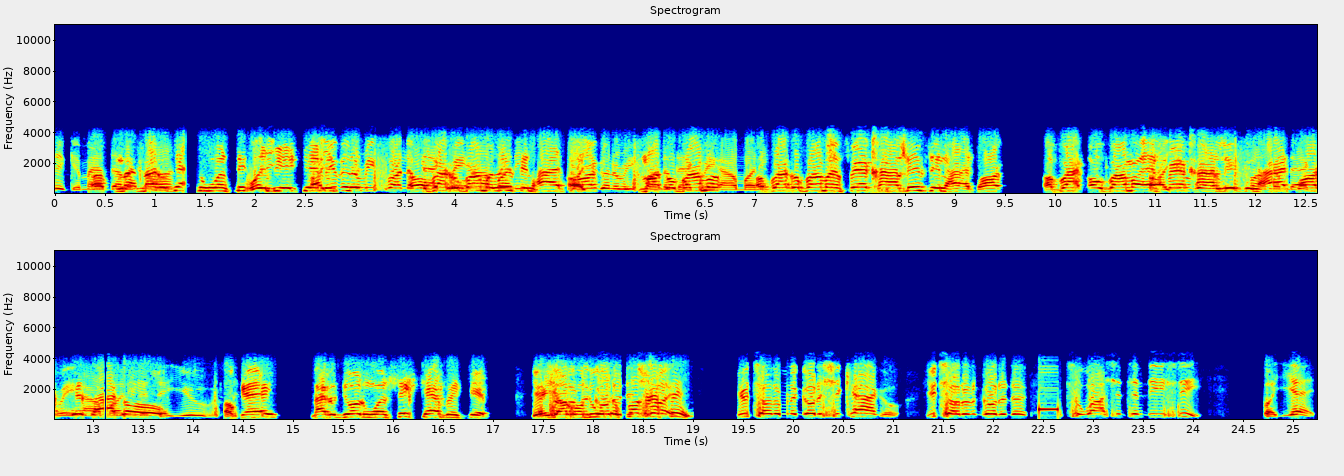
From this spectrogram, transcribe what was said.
ticket, Uh, Mandela Ma- Michael. Jackson won six What are NBA you, are you going to refund Uh, them that Barack Obama money? lives in Hyde Are Park. you going to refund Barack them Obama, Greyhound money? uh, Barack Obama and Farrakhan lives in Hyde Park. Uh, Barack Obama and Are gonna lives in Hyde Park, that Chicago. Okay? Michael Jordan won six championships. You and told y'all gonna do go what to the fuck I say. You told them to go to Chicago. You told them to go to the to Washington D.C. But yet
